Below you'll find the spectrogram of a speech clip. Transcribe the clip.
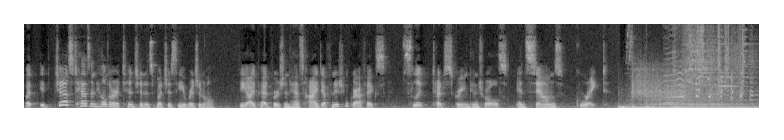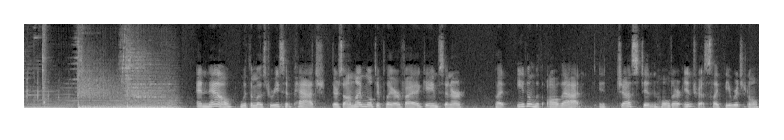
but it just hasn't held our attention as much as the original. The iPad version has high definition graphics, slick touchscreen controls, and sounds great. And now, with the most recent patch, there's online multiplayer via Game Center, but even with all that, it just didn't hold our interest like the original.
